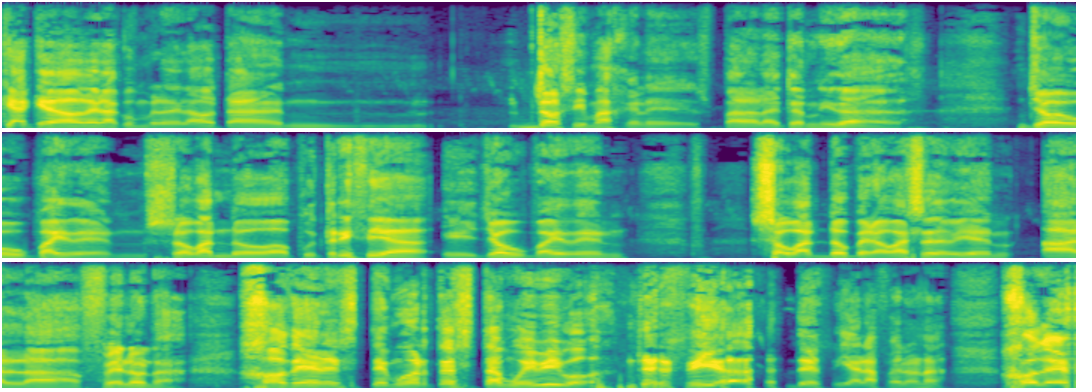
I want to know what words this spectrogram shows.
¿Qué ha quedado de la cumbre de la OTAN? Dos imágenes para la eternidad. Joe Biden sobando a Putricia y Joe Biden sobando, pero a base de bien, a la felona. Joder, este muerto está muy vivo, decía, decía la felona. Joder,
